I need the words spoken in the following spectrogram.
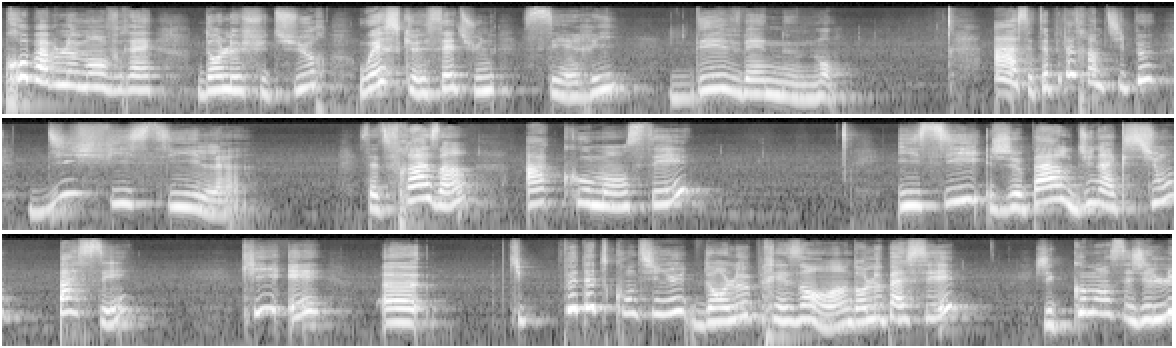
probablement vrai dans le futur? Ou est-ce que c'est une série d'événements? Ah, c'était peut-être un petit peu difficile. Cette phrase hein, a commencé. Ici, je parle d'une action passée qui est euh, peut-être continue dans le présent. Hein. Dans le passé, j'ai commencé, j'ai lu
